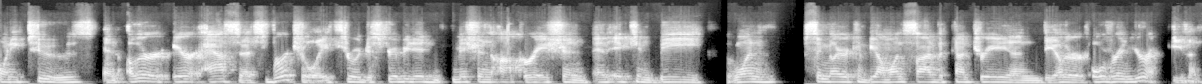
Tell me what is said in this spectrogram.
22s, and other air assets virtually through a distributed mission operation. And it can be one simulator can be on one side of the country and the other over in Europe, even.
